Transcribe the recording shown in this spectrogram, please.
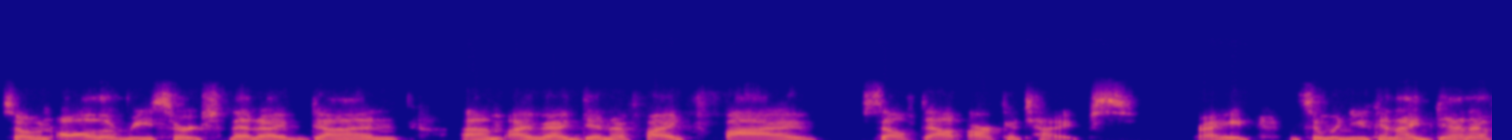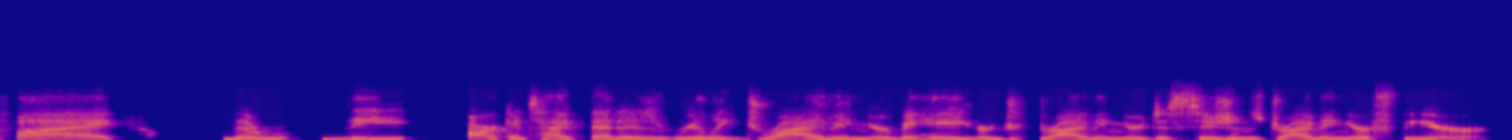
So, in all the research that I've done, um, I've identified five self doubt archetypes, right? so, when you can identify the the archetype that is really driving your behavior, driving your decisions, driving your fear,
